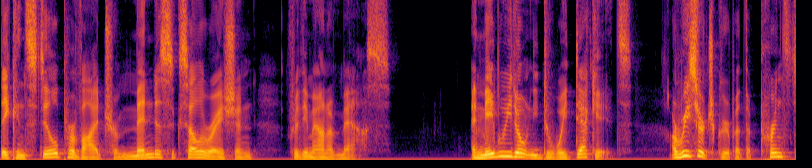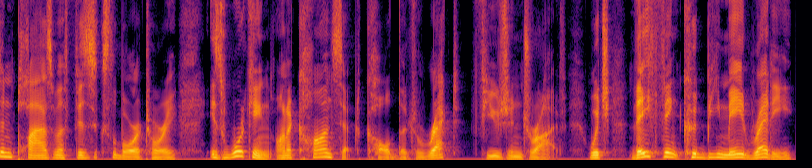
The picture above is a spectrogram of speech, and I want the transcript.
they can still provide tremendous acceleration for the amount of mass. And maybe we don't need to wait decades. A research group at the Princeton Plasma Physics Laboratory is working on a concept called the direct fusion drive, which they think could be made ready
